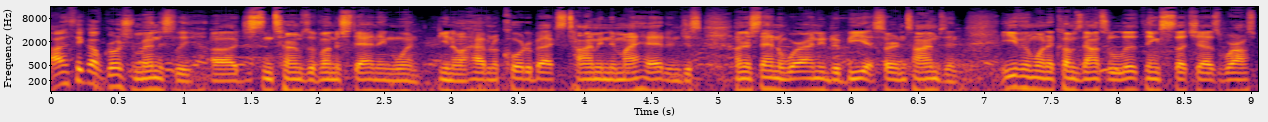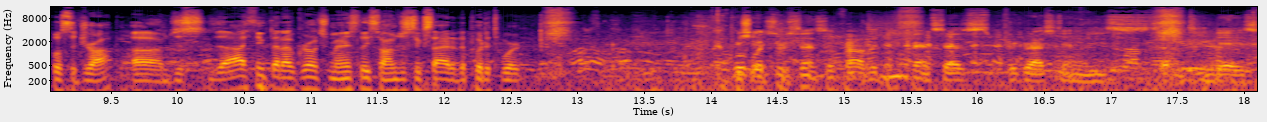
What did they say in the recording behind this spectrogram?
I think I've grown tremendously, uh, just in terms of understanding when you know having a quarterback's timing in my head and just understanding where I need to be at certain times, and even when it comes down to the little things such as where I'm supposed to drop. Um, just I think that I've grown tremendously, so I'm just excited to put it to work. Appreciate What's your sense of how the defense has progressed in these 17 days?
